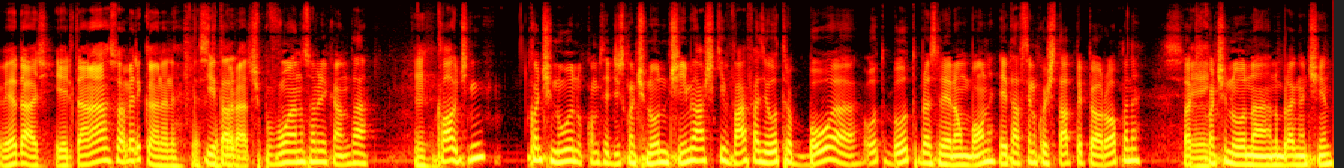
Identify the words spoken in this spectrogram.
É verdade. E ele tá na Sul-Americana, né? Nessa E tá, temporada. tipo, voando no Sul-Americano, tá? Uhum. Claudinho continua, no- como você disse, continua no time. Eu acho que vai fazer outra boa, outro, outro Brasileirão bom, né? Ele tava sendo cogitado pra ir pra Europa, né? Só que Sim. continua na- no Bragantino.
